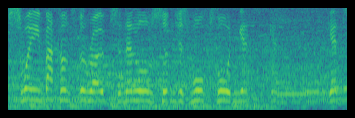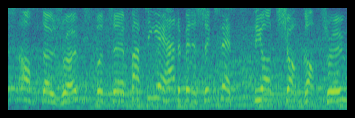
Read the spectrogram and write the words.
swaying back onto the ropes and then all of a sudden just walks forward and gets, gets gets off those ropes, but uh, Bhatti had a bit of success. The odd shot got through.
